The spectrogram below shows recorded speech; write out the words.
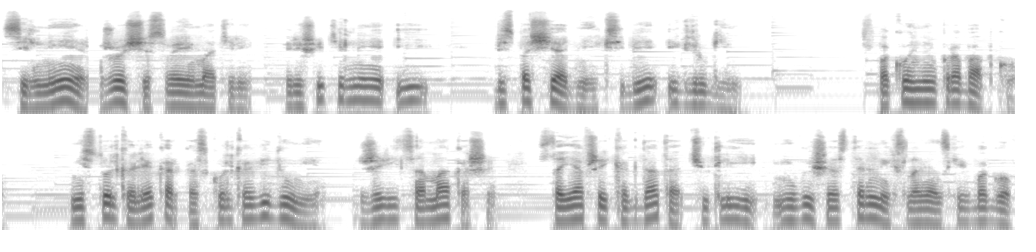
сильнее, жестче своей матери, решительнее и беспощаднее к себе и к другим спокойную прабабку, не столько лекарка, сколько ведунья, жрица Макоши, стоявшей когда-то чуть ли не выше остальных славянских богов,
